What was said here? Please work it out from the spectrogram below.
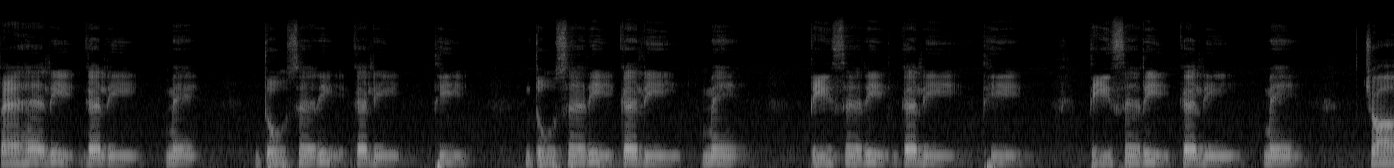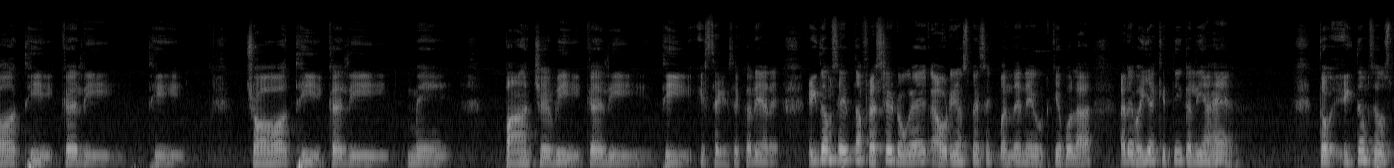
पहली गली में दूसरी गली थी। दूसरी गली में तीसरी गली थी। तीसरी गली में चौथी गली थी। चौथी गली में पांचवी गली थी। इस तरीके से करे अरे एकदम से इतना फ्रस्ट्रेट हो गया एक ऑडियंस में से एक बंदे ने उठ के बोला, अरे भैया, कितनी गलियाँ हैं? तो एकदम से उस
